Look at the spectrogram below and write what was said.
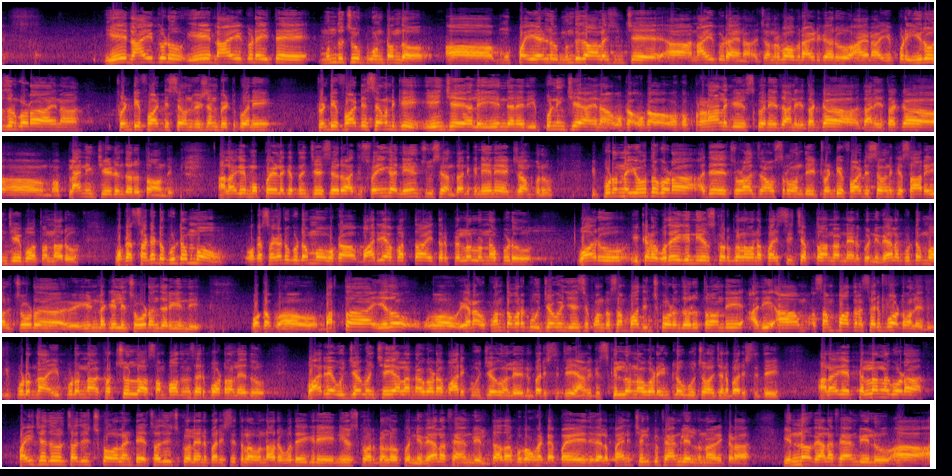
ఏ నాయకుడు ఏ నాయకుడైతే ముందు చూపు ఉంటుందో ఆ ముప్పై ఏళ్ళు ముందుగా ఆలోచించే ఆ నాయకుడు ఆయన. చంద్రబాబు నాయుడు గారు ఆయన ఇప్పుడు ఈ రోజున కూడా ఆయన ట్వంటీ ఫార్టీ సెవెన్ విజన్ పెట్టుకొని ట్వంటీ ఫార్టీ సెవెన్కి ఏం చేయాలి ఏంది అనేది ఇప్పటి నుంచే ఆయన ఒక ఒక ఒక ప్రణాళిక వేసుకొని దానికి తగ్గ దానికి తగ్గ ప్లానింగ్ చేయడం జరుగుతూ ఉంది అలాగే ముప్పై ఏళ్ళ క్రితం చేశారు అది స్వయంగా నేను చూశాను దానికి నేనే ఎగ్జాంపుల్. ఇప్పుడున్న యువత కూడా అదే చూడాల్సిన అవసరం ఉంది ట్వంటీ ఫార్టీ సెవెన్కి సార్ ఏం చేయబోతున్నారు? ఒక సగటు కుటుంబం ఒక సగటు కుటుంబం ఒక భార్యాభర్త ఇద్దరు పిల్లలు ఉన్నప్పుడు వారు ఇక్కడ ఉదయగిరి నియోజకవర్గంలో ఉన్న పరిస్థితి చెప్తా ఉన్నారు నేను కొన్ని వేల కుటుంబాలు చూడ ఇండ్లకెళ్ళి చూడడం జరిగింది. ఒక భర్త ఏదో కొంతవరకు ఉద్యోగం చేసి కొంత సంపాదించుకోవడం జరుగుతోంది. అది ఆ సంపాదన సరిపోవటం లేదు. ఇప్పుడున్న ఇప్పుడున్న ఖర్చుల్లో సంపాదన సరిపోవటం లేదు. భార్య ఉద్యోగం చేయాలన్నా కూడా భార్యకి ఉద్యోగం లేని పరిస్థితి. ఆమెకి స్కిల్ ఉన్నా కూడా ఇంట్లో కూర్చోవాల్సిన పరిస్థితి. అలాగే పిల్లల్ని కూడా పై చదువులు చదివించుకోవాలంటే చదివించుకోలేని పరిస్థితిలో ఉన్నారు. ఉదయగిరి నియోజకవర్గంలో కొన్ని వేల ఫ్యామిలీలు. దాదాపుగా ఒక డెబ్బై ఐదు వేల పైన చిలుకు ఫ్యామిలీలు ఉన్నారు ఇక్కడ. ఎన్నో వేల ఫ్యామిలీలు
